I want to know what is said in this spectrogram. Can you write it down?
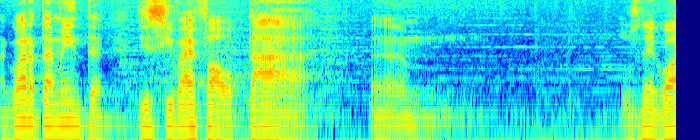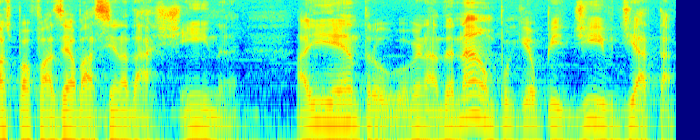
Agora também diz que vai faltar hum, os negócios para fazer a vacina da China. Aí entra o governador, não, porque eu pedi dia tal.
